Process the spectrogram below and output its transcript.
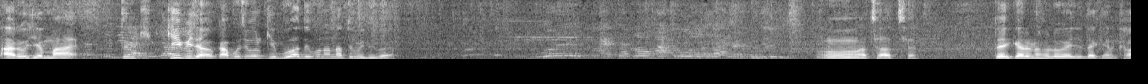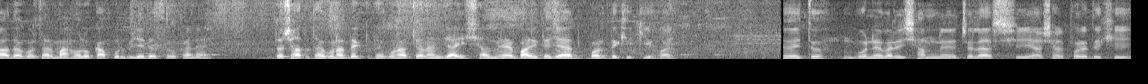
আর ওই যে মা, তুমি কি- বিজাও কাপড় চোপড় কি? বুয়া দিব না না তুমি দিবা? ও আচ্ছা আচ্ছা। তো এই কারণে হলো এই যে দেখেন, খাওয়া দাওয়া করছে, আর মা হলো কাপড় ভিজে দিয়েছে ওখানে। তো সাথে থাকুন আর দেখতে থাকুন, আর চলেন যাই সামনের বাড়িতে যাওয়ার পর দেখি কি হয়। তো এই তো, বোনের বাড়ির সামনে চলে আসছি, আসার পরে দেখি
